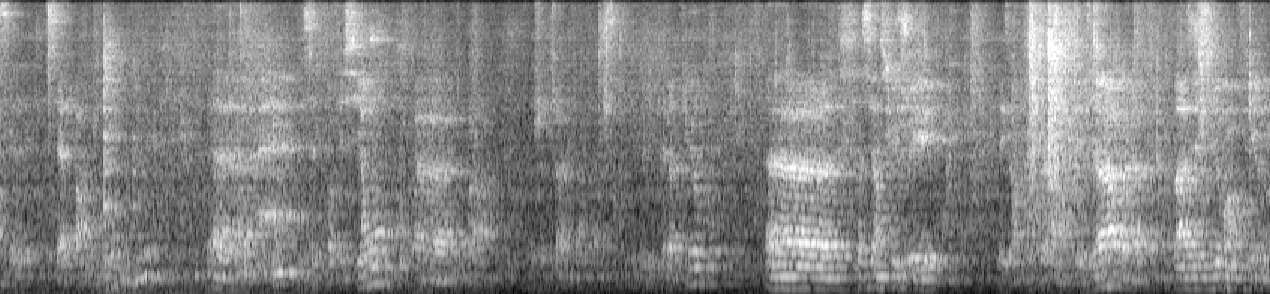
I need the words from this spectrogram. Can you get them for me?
C'est celle parmi nous. Euh, cette profession. Euh, voilà. Je travaille dans de littérature. Euh, ça, c'est un sujet des entrepreneurs arts, euh, basé sur un film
